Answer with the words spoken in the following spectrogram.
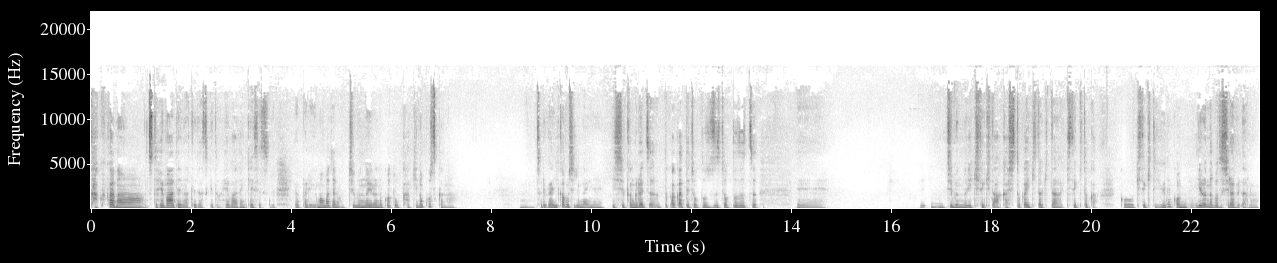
書くかな？ちょっとヘバーデンな手ですけど、ヘバーデン建設で、やっぱり今までの自分のいろんなことを書き残すかな？うん、それがいいかもしれないね。一週間ぐらいずっとかかって、ちょっとずつちょっとずつ、えー、自分の生きてきた証とか生きてきた奇跡とか、こう奇跡というね、こういろんなこと調べ、あの、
